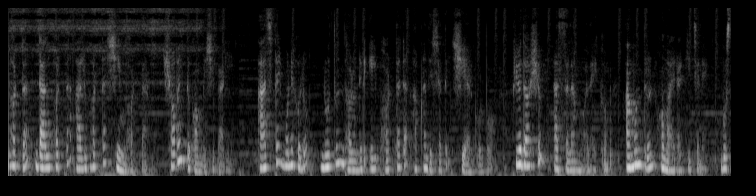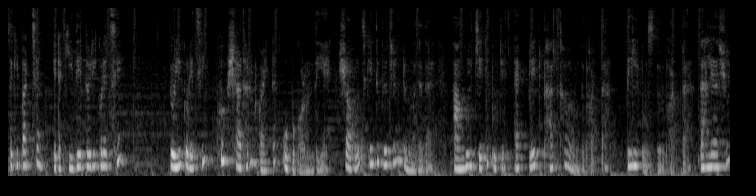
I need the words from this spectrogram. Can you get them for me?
ভর্তা, ডাল ভর্তা, আলু ভর্তা, শিম ভর্তা। সবাই তো কম বেশি পারি। আজ তাই মনে হলো নতুন ধরনের এই ভর্তাটা আপনাদের সাথে শেয়ার করব। প্রিয় দর্শক, আসসালামু আলাইকুম। আমন্ত্রণ হোমায়রার কিচেনে। বুঝতে কি পারছেন এটা কি দিয়ে তৈরি করেছি? তৈরি করেছি খুব সাধারণ কয়েকটা উপকরণ দিয়ে। সহজ কিন্তু প্রচণ্ড মজাদার। আঙুল চেটে পুটে এক প্লেট ভাত খাওয়ার মতো ভর্তা। তিল পোস্তর ভর্তা। তাহলে আসুন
